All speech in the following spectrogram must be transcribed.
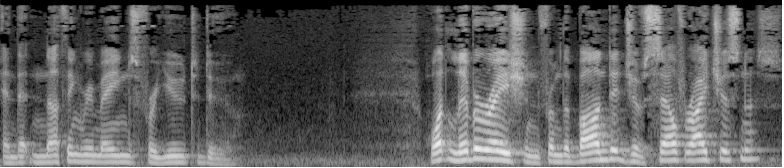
and that nothing remains for you to do. What liberation from the bondage of self-righteousness.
